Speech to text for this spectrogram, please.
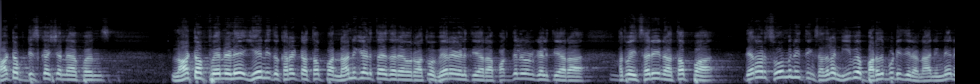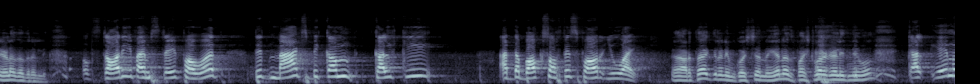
Lot of discussion happens lot of ಏನು ಹೇಳಿ ಏನಿದು ಕರೆಕ್ಟಾ ತಪ್ಪ? ನನಗೆ ಹೇಳ್ತಾ ಇದ್ದಾರೆ ಅವರು ಅಥವಾ ಬೇರೆ ಹೇಳ್ತೀಯಾರಾ? ಪಕ್ಕದಲ್ಲಿರೋನ್ಗೆ ಹೇಳ್ತೀಯಾರ? ಅಥವಾ ಇದು ಸರಿನಾ ತಪ್ಪ? There are so many things ಅದೆಲ್ಲ ನೀವೇ ಬರೆದ್ಬಿಟ್ಟಿದ್ದೀರಾ? ನಾನು ಇನ್ನೇನು ಹೇಳೋದು ಅದರಲ್ಲಿ. Sorry if I am straightforward straightforward. Max become become kalki at the box office for ui ಅರ್ಥ ಆಗ್ತಿಲ್ಲ ನಿಮ್ಮ ಕ್ವಶನ್ ಏನದು ಫಸ್ಟ್ ವರ್ಡ್ ಹೇಳಿದ್ ನೀವು? ಕಲ್ ಏನು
